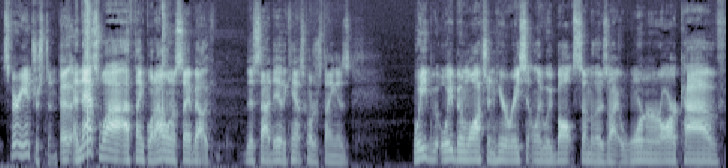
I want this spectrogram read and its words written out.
it's very interesting. Uh, and that's why i think what i want to say about this idea of the cancel culture thing is we've we've been watching here recently we bought some of those like warner archive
